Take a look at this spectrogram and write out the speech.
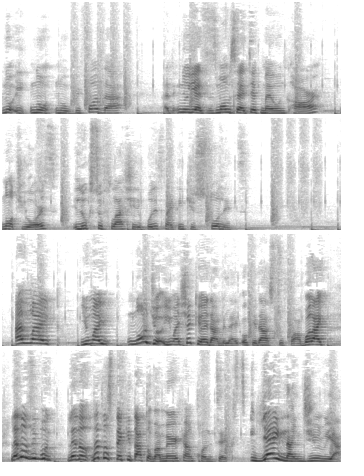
No, no, no, before that, I think, no, yes, his mom said, take my own car, not yours. It looks too flashy, the police might think you stole it. And like you might nod your, you might shake your head and be like, okay, that's too far. But like let us even let us let us take it out of American context. Yeah, in Nigeria,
